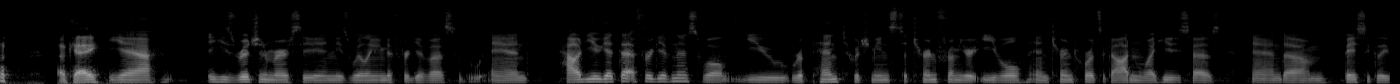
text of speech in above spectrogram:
okay? Yeah, he's rich in mercy and he's willing to forgive us. And how do you get that forgiveness? Well, you repent, which means to turn from your evil and turn towards God and what He says, and um, basically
